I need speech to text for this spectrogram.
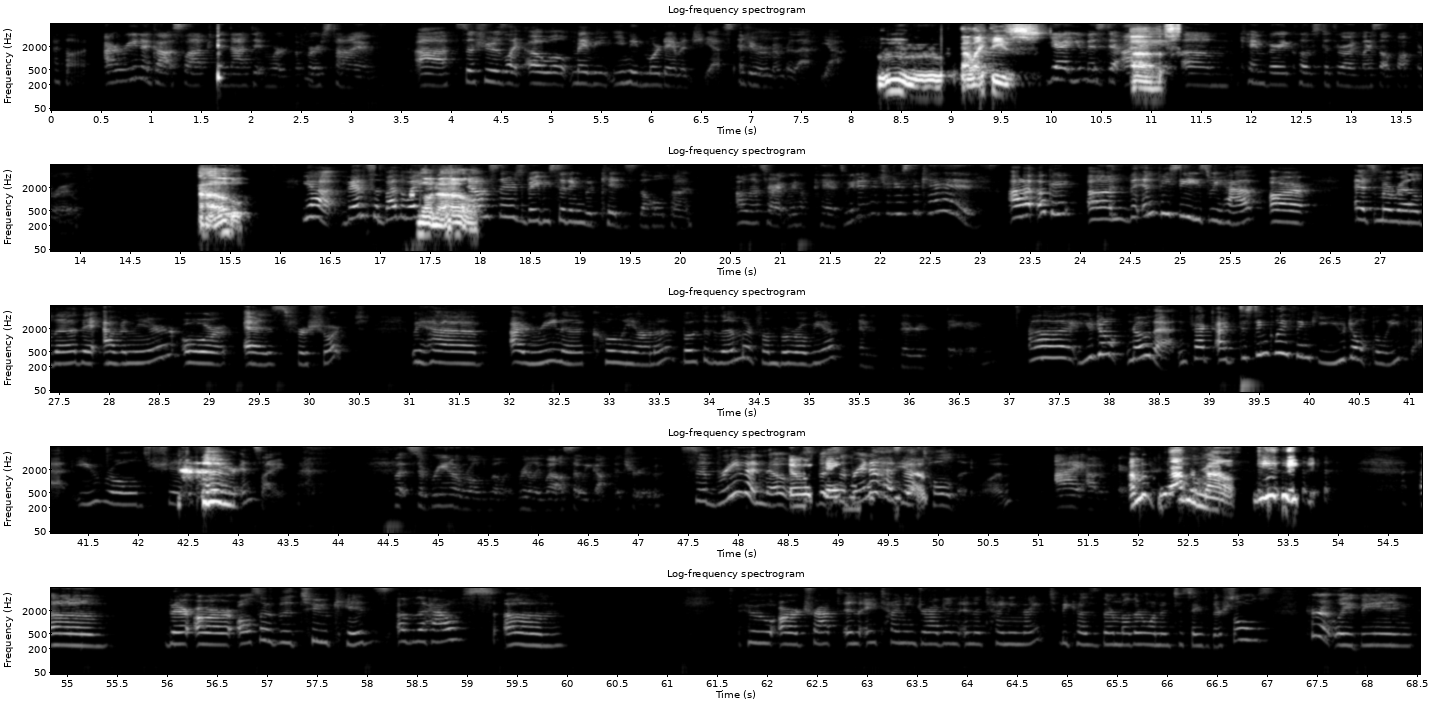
I thought. Irina got slapped, and that didn't work the first time. Ah, so she was like, oh, well, maybe you need more damage. Yes, I do remember that. Yeah. Ooh, I like these. Yeah, you missed it. Uh, I um came very close to throwing myself off the roof. Oh, Yeah, Vansa, by the way, Oh, you've no. downstairs babysitting the kids the whole time. Oh, that's right. We have kids. We didn't introduce the kids. Uh, okay. Um, the NPCs we have are Esmeralda de Avenir, or Ez for short. We have Irina Coliana. Both of them are from Barovia. And they're dating. Uh, you don't know that. In fact, I distinctly think you don't believe that. You rolled shit for your insight. But Sabrina rolled really well, so we got the truth. Sabrina knows, Okay. but Sabrina has Yeah. not told anyone. I out of character. I'm a blabbermouth. Um, there are also the two kids of the house, um, who are trapped in a tiny dragon and a tiny knight because their mother wanted to save their souls. Currently being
